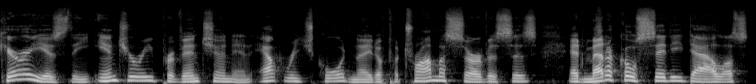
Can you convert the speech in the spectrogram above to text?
Karrie is the Injury Prevention and Outreach Coordinator for Trauma Services at Medical City Dallas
